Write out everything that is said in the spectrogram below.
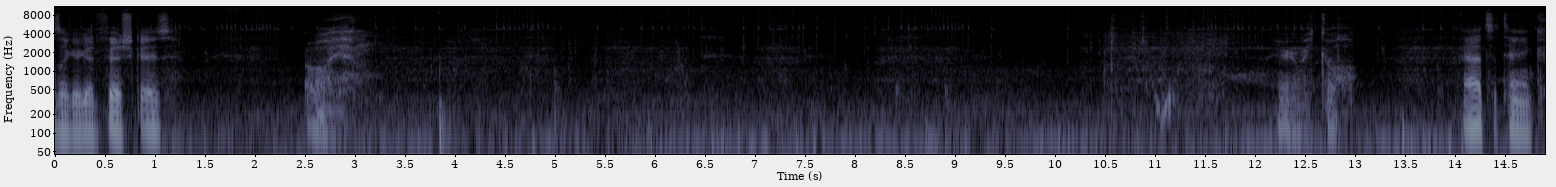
Feels like a good fish, guys. Oh yeah. There we go. That's a tank.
